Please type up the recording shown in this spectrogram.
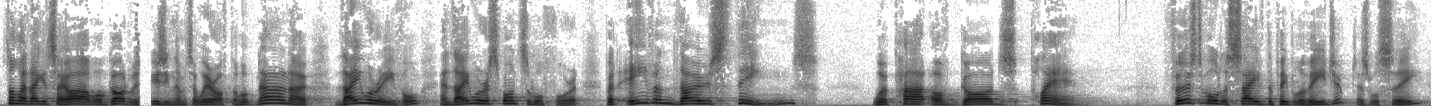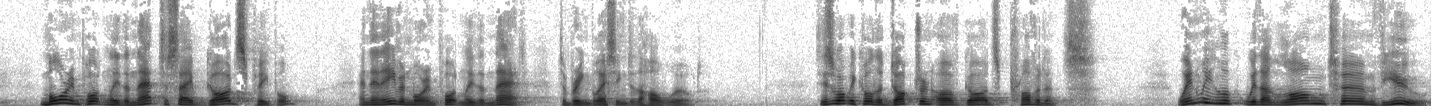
It's not like they could say, oh, well, God was using them, so we're off the hook. No, no, no. They were evil and they were responsible for it. But even those things were part of God's plan. First of all, to save the people of Egypt, as we'll see. More importantly than that, to save God's people. And then, even more importantly than that, to bring blessing to the whole world. This is what we call the doctrine of God's providence. When we look with a long term view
